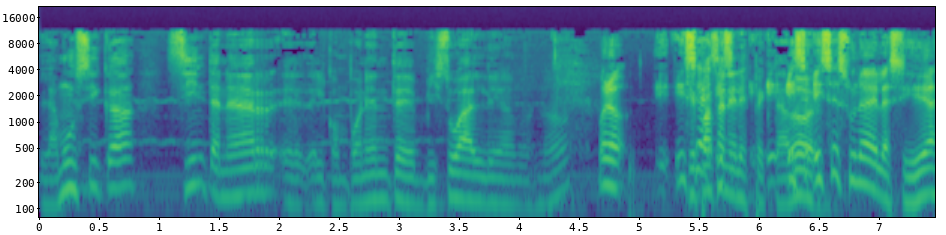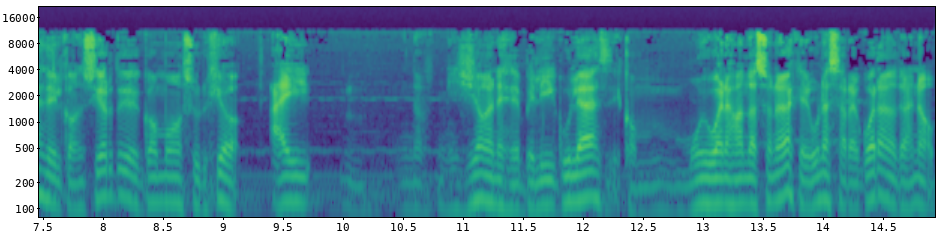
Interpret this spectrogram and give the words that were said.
la música sin tener el, el componente visual, digamos, ¿no? Bueno, ¿Qué esa, pasa en el espectador? es- esa es una de las ideas del concierto y de cómo surgió. Hay mm, unos millones de películas con muy buenas bandas sonoras que algunas se recuerdan, otras no.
